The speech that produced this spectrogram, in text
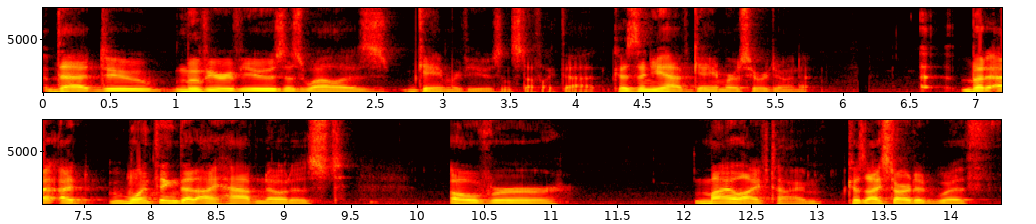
that do movie reviews as well as game reviews and stuff like that. Because then you have gamers who are doing it. But I, I, one thing that I have noticed over my lifetime, because I started with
